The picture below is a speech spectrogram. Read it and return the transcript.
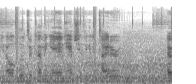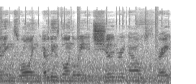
You know, glutes are coming in, hamstrings are getting tighter. Everything's rolling. Everything's going the way it should right now, which is great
